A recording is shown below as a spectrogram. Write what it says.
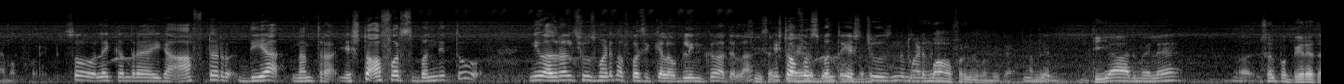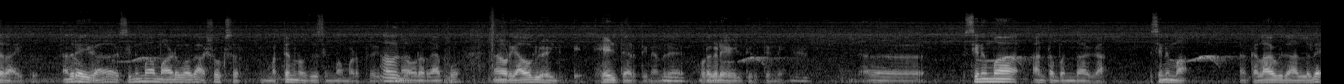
I up for it so like ಅಂದರೆ ಈಗ ಆಫ್ಟರ್ ದಿಯಾ ನಂತರ ಎಷ್ಟು ಆಫರ್ಸ್ ಬಂದಿತ್ತು? ನೀವು ಅದರಲ್ಲಿ ಚೂಸ್ ಮಾಡಿದ್ದು ಅಫ್ಕೋರ್ಸ್ ಕೆಲವು ಬ್ಲಿಂಕ್ ಅದೆಲ್ಲ. ಎಷ್ಟು ಆಫರ್ಸ್ ಬಂತು ಎಷ್ಟು ಚೂಸ್ ಮಾಡಿದ್ರು? ಆಫರ್ಗಳು ಬಂದಿದೆ. ಅಂದರೆ ದಿಯಾ ಆದಮೇಲೆ ಸ್ವಲ್ಪ ಬೇರೆ ಥರ ಆಯಿತು. ಅಂದರೆ ಈಗ ಸಿನಿಮಾ ಮಾಡುವಾಗ ಅಶೋಕ್ ಸರ್ ಮತ್ತೆ ನಾನು ಒಂದು ಸಿನಿಮಾ ಮಾಡ್ತಾ ಇದ್ದೀನಿ ನಾನು ಅವರ ರ್ಯಾಪು ನಾನು ಅವ್ರು ಯಾವಾಗಲೂ ಹೇಳ್ ಹೇಳ್ತಾ ಇರ್ತೀನಿ. ಅಂದರೆ ಹೊರಗಡೆ ಹೇಳ್ತಿರ್ತೀನಿ. ಸಿನಿಮಾ ಅಂತ ಬಂದಾಗ ಸಿನಿಮಾ ಕಲಾವಿದ ಅಲ್ಲದೆ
